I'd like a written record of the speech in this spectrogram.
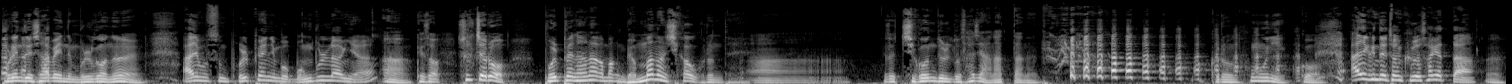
브랜드 샵에 있는 물건을. 아니 무슨 볼펜이 뭐 몽블랑이야? 아 그래서 실제로 볼펜 하나가 막 몇만 원씩 하고 그런데. 아. 그래서 직원들도 사지 않았다는 그런 후문이 있고. 아니 근데 전 그거 사겠다. 어.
